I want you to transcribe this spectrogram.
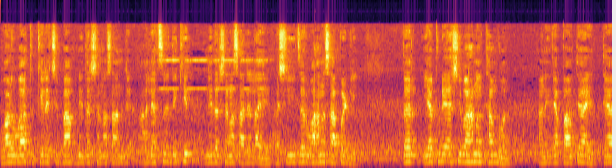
वाळू वाहतूक केल्याची बाब निदर्शनास आल्याचं देखील निदर्शनास आलेलं आहे. अशी जर वाहनं सापडली तर यापुढे अशी वाहनं थांबवून आणि ज्या पावत्या आहेत त्या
